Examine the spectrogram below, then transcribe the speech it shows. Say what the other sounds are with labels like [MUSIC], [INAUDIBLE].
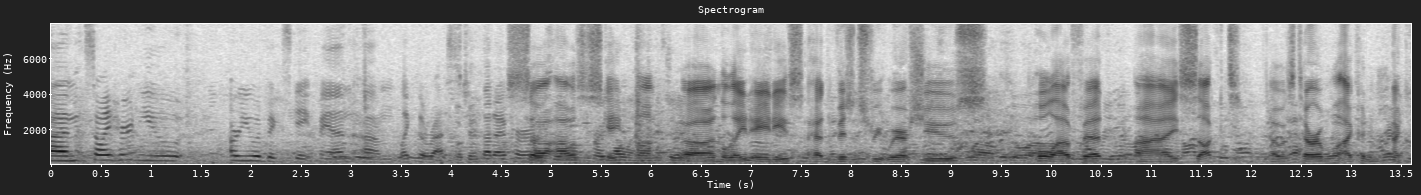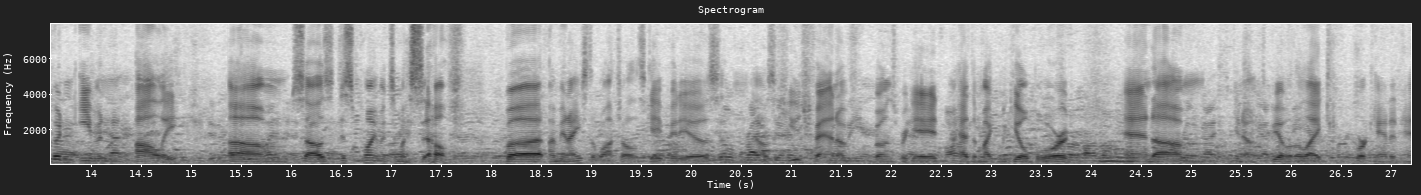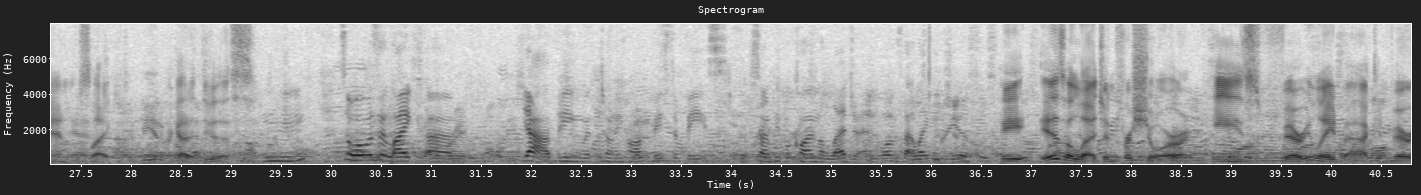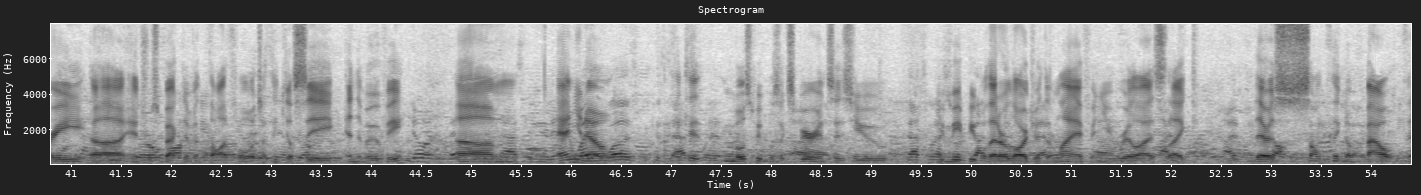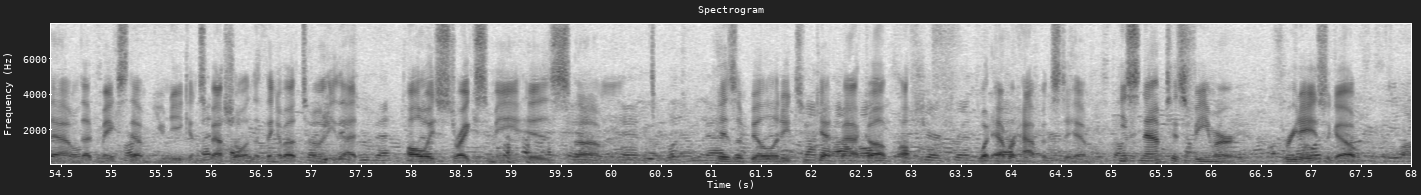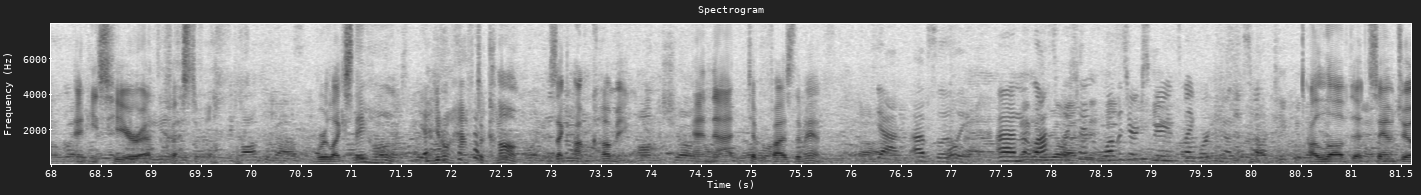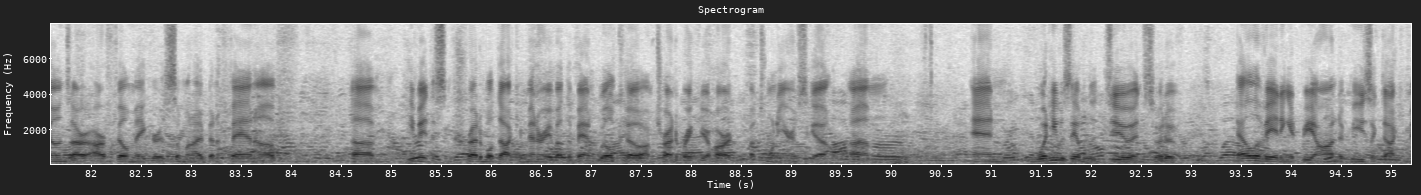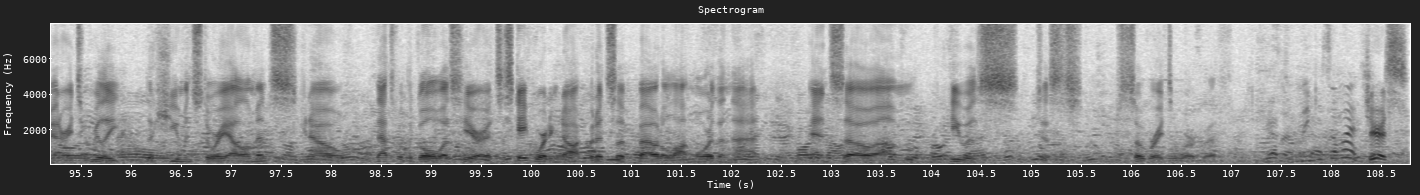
Um, so I heard you. Are you a big skate fan, um, like the rest that I've heard? So I was a skate punk uh, in the late '80s. I had the Vision Streetwear shoes, the whole outfit. I sucked. I was terrible. I couldn't. I couldn't even ollie. Um, so I was a disappointment to myself. But I mean, I used to watch all the skate videos, and I was a huge fan of Bones Brigade. I had the Mike McGill board, and um, you know, to be able to like work hand in hand was like, I got to do this. So what was it like? Um, yeah, being with Tony Hawk face to face. Some people call him a legend. What was that like for you? He is a legend for sure. He's very laid back and very uh, introspective and thoughtful, which I think you'll see in the movie. Um, and you know, I think that most people's experience is you you meet people that are larger than life, and you realize like there's something about them that makes them unique and special. And the thing about Tony that always strikes me is um, his ability to get back up off of whatever happens to him. He snapped his femur three days ago, and he's here at the festival. [LAUGHS] We're like, stay home. You don't have to come. He's like, I'm coming. And that typifies the man. Yeah, absolutely. Um, last question: What was your experience like working on this film? I loved it. Sam Jones, our, our filmmaker, is someone I've been a fan of. Um, he made this incredible documentary about the band Wilco, I'm Trying to Break Your Heart, about 20 years ago. Um, and what he was able to do and sort of elevating it beyond a music documentary to really the human story elements, you know, that's what the goal was here. It's a skateboarding doc, but it's about a lot more than that. And so um, he was just so great to work with. So, thank you so much. Cheers.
